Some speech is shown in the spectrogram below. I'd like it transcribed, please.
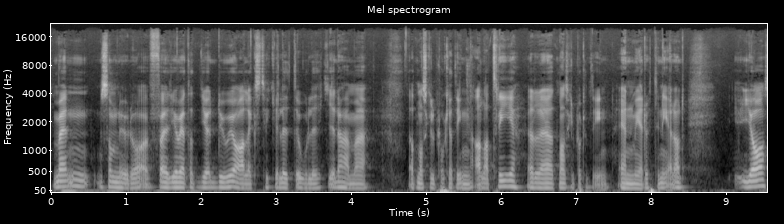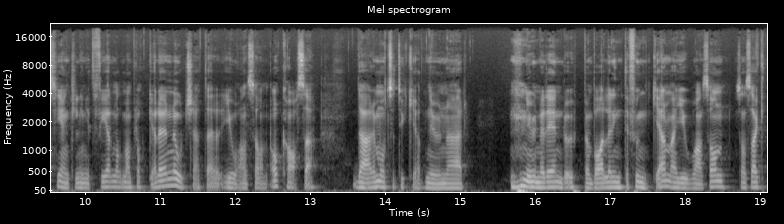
Men som nu då, för jag vet att jag, du och jag Alex tycker lite olika i det här med att man skulle plockat in alla tre eller att man skulle plockat in en mer rutinerad. Jag ser egentligen inget fel med att man plockade Nordsäter, Johansson och Hasa. Däremot så tycker jag att nu när, nu när det ändå uppenbarligen inte funkar med Johansson, som sagt,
